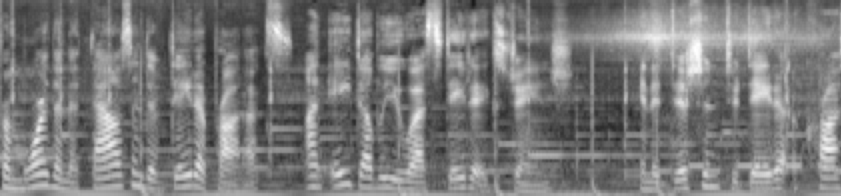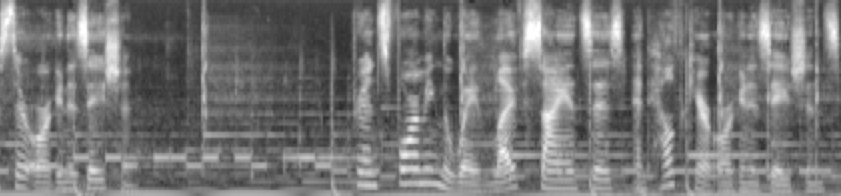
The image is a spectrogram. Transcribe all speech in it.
from more than a thousand of data products on AWS Data Exchange, in addition to data across their organization. Transforming the way life sciences and healthcare organizations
